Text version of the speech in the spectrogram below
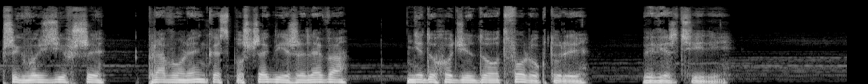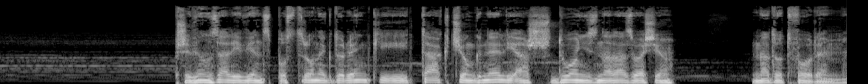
Przygwoździwszy prawą rękę, spostrzegli, że lewa nie dochodzi do otworu, który wywiercili. Przywiązali więc postronek do ręki i tak ciągnęli, aż dłoń znalazła się nad otworem,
